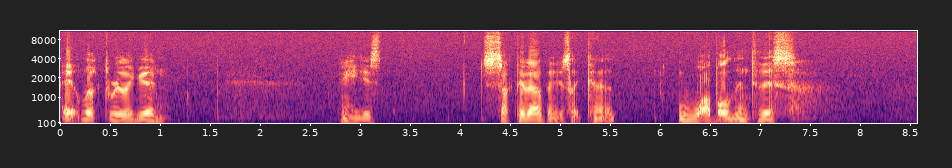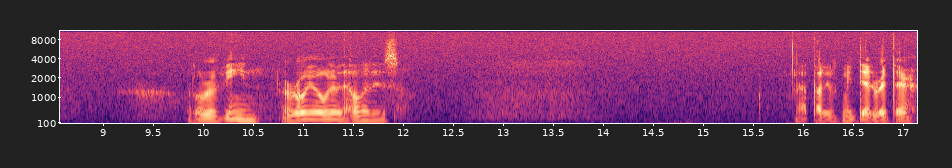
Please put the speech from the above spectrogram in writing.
It looked really good. And he just sucked it up and just like kind of wobbled into this little ravine, arroyo, whatever the hell it is. I thought he was gonna be dead right there.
